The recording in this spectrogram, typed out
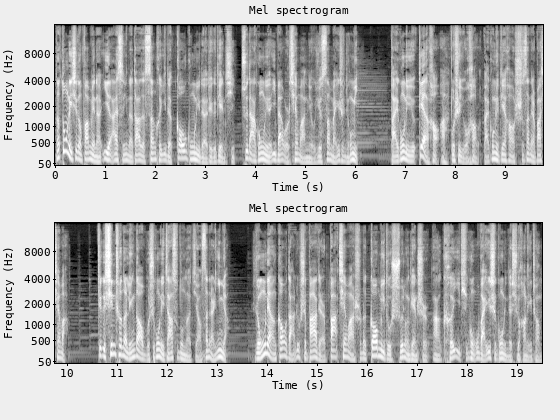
那动力系统方面呢，ES1 呢搭载三合一的高功率的这个电机，最大功率的一百五十千瓦，扭矩三百一十牛米，百公里电耗啊，不是油耗了，百公里电耗十三点八千瓦。这个新车呢，零到五十公里加速度呢，只要三点一秒，容量高达六十八点八千瓦时的高密度水冷电池啊，可以提供五百一十公里的续航里程。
